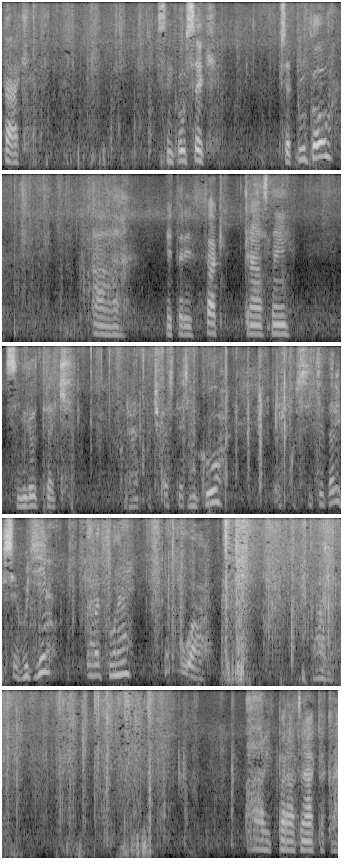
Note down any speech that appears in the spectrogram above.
Tak. Jsem kousek před půlkou a je tady fakt krásný single track. Akorát počkat vteřinku, trošku si tě tady přehodím telefone. Wow. wow. A vypadá to nějak takhle.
